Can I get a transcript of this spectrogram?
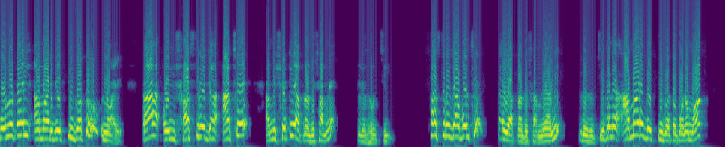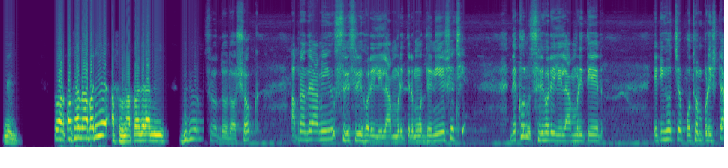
কোনোটাই আমার ব্যক্তিগত নয়। তা ওই শাস্ত্রে যা আছে, আমি সেটি আপনাদের সামনে তুলে ধরছি। শাস্ত্র যা বলছে, তাই আপনাদের সামনে আমি তুলে ধরছি। এখানে আমার ব্যক্তিগত কোনো মত নেই। তো আর কথা না বাড়িয়ে আসুন, আপনাদের আমি ভিডিওর শ্রদ্ধেয় দর্শক, আপনাদের আমি শ্রী শ্রী হরি লীলামৃতের মধ্যে নিয়ে এসেছি। দেখুন শ্রীহরি লীলামৃতের এটি হচ্ছে প্রথম পৃষ্ঠা।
